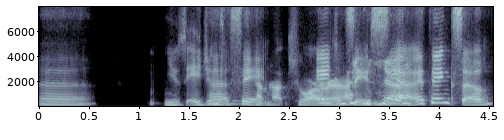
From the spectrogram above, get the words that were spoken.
uh, news agencies? Uh, I'm not sure. Agencies, yeah. yeah. I think so.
